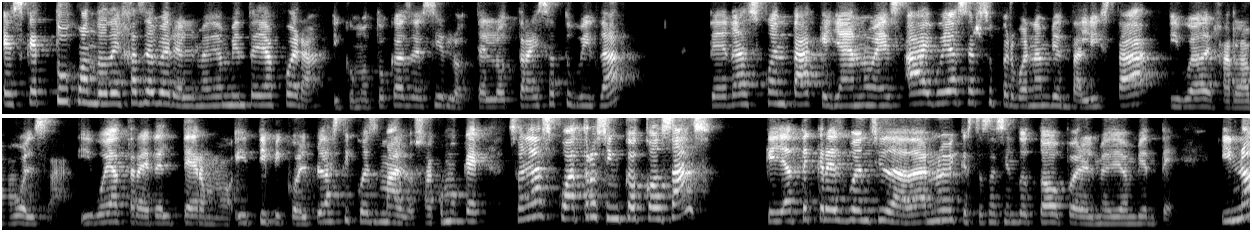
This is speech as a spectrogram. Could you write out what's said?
Es que tú cuando dejas de ver el medio ambiente allá afuera y como tú acabas de decirlo, te lo traes a tu vida, te das cuenta que ya no es, ay, voy a ser súper buen ambientalista y voy a dejar la bolsa y voy a traer el termo y típico, el plástico es malo. O sea, como que son las cuatro o cinco cosas que ya te crees buen ciudadano y que estás haciendo todo por el medio ambiente. Y no,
